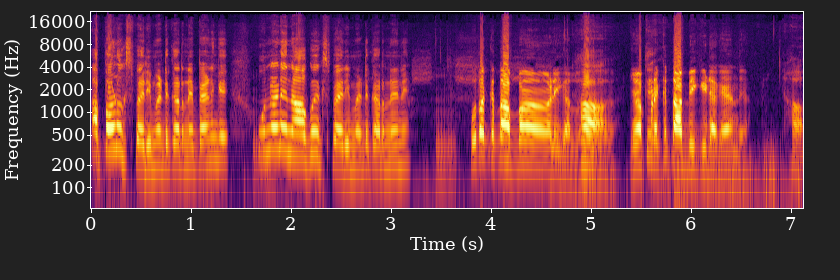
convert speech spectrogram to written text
ਆਪਾਂ ਨੂੰ ਐਕਸਪੈਰੀਮੈਂਟ ਕਰਨੇ ਪੈਣਗੇ। ਉਹਨਾਂ ਨੇ ਨਾ ਕੋਈ ਐਕਸਪੈਰੀਮੈਂਟ ਕਰਨੇ ਨੇ। ਉਹ ਤਾਂ ਕਿਤਾਬਾਂ ਵਾਲੀ ਗੱਲ ਆ। ਹਾਂ। ਜਿਵੇਂ ਆਪਣੇ ਕਿਤਾਬੀ ਕੀੜਾ ਕਹਿੰਦੇ ਆ। ਹਾਂ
